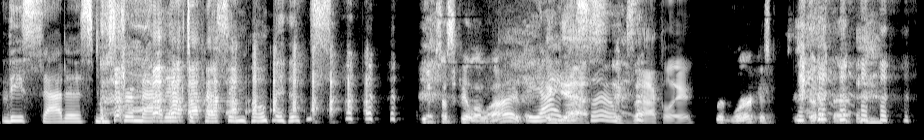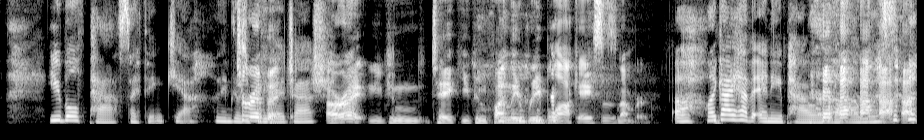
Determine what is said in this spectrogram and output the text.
the saddest, most dramatic, depressing moments. makes us feel alive. Yeah, I yes, guess so. exactly. Good work is, is good at that. You both pass, I think. Yeah, I think those are pretty Terrific. good, Josh. All right, you can take. You can finally reblock Ace's number. Uh, like I have any power at all.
